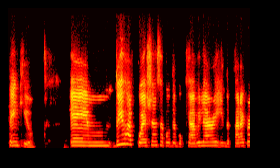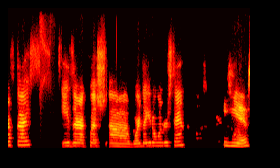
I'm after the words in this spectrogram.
Thank you. Um, do you have questions about the vocabulary in the paragraph, guys? Is there a question, uh, word that you don't understand? Yes,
